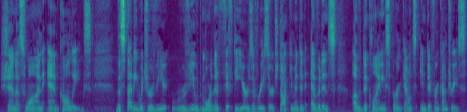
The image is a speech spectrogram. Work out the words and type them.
Shanna Swan, and colleagues. The study, which reviewed more than 50 years of research, documented evidence of declining sperm counts in different countries.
